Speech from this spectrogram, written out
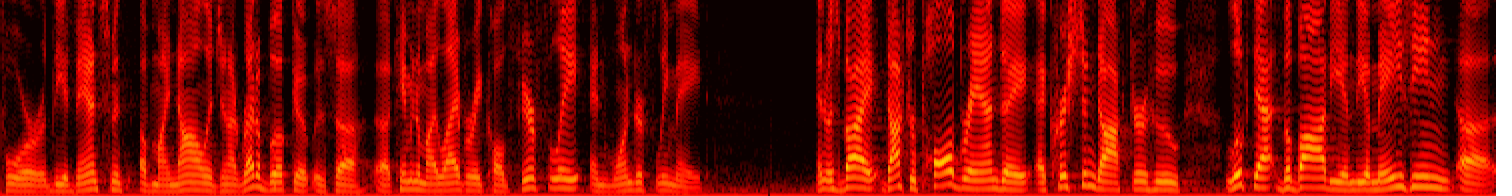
for the advancement of my knowledge, and I read a book. It was uh, uh, came into my library called "Fearfully and Wonderfully Made," and it was by Dr. Paul Brand, a, a Christian doctor who looked at the body and the amazing uh,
